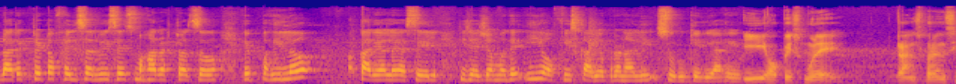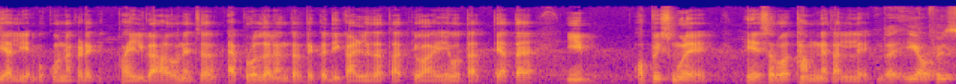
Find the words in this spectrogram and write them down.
डायरेक्टरेट ऑफ हेल्थ सर्व्हिसेस महाराष्ट्राचं हे पहिलं कार्यालय असेल की ज्याच्यामध्ये ई ऑफिस कार्यप्रणाली सुरू केली आहे. ई ऑफिसमुळे ट्रान्सपरन्सी आली आहे. कोणाकडे फाईल गहाळ होण्याचं अप्रूव्हल झाल्यानंतर ते कधी काढले जातात किंवा हे होतात ते आता ई ऑफिसमुळे हे सर्व थांबण्यात आलेले the E office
